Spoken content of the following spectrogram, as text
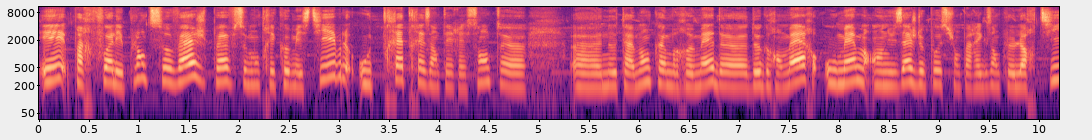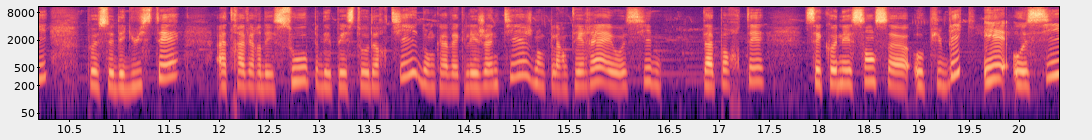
et parfois les plantes sauvages peuvent se montrer comestibles ou très très intéressantes, euh, euh, notamment comme remède de grand-mère ou même en usage de potions. Par exemple, l'ortie peut se déguster à travers des soupes, des pestos d'ortie, donc avec les jeunes tiges. Donc l'intérêt est aussi d'apporter ces connaissances euh, au public et aussi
